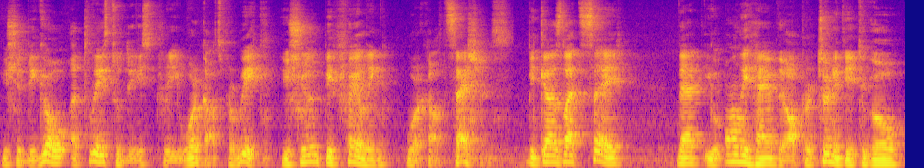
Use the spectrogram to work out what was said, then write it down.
you should be go at least to these three workouts per week. You shouldn't be failing workout sessions. Because let's say that you only have the opportunity to go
